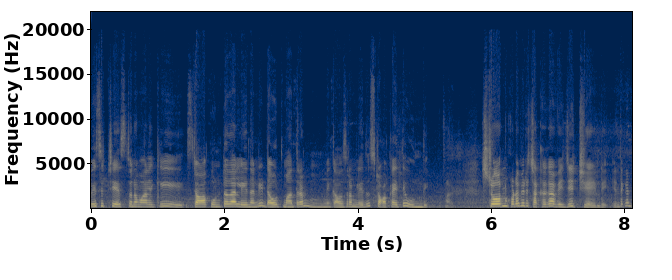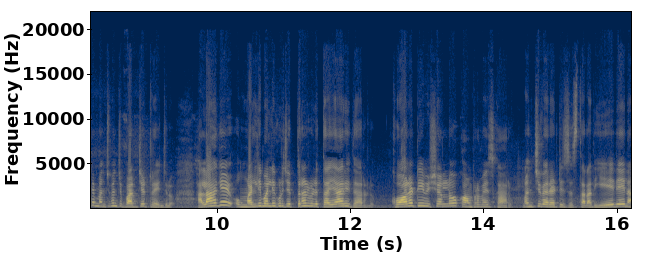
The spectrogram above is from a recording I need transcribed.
విజిట్ చేస్తున్న వాళ్ళకి స్టాక్ ఉంటుందా లేదండి డౌట్ మాత్రం మీకు అవసరం లేదు. స్టాక్ అయితే ఉంది. స్టోర్ను కూడా మీరు చక్కగా విజిట్ చేయండి. ఎందుకంటే మంచి మంచి బడ్జెట్ రేంజ్లో. అలాగే మళ్ళీ మళ్ళీ కూడా చెప్తున్నారు వీళ్ళు తయారీదారులు. క్వాలిటీ విషయంలో కాంప్రమైజ్ కారు. మంచి వెరైటీస్ ఇస్తారు. అది ఏదైనా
